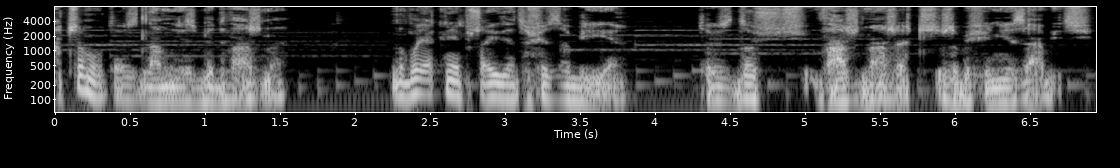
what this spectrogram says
A czemu to jest dla mnie zbyt ważne? No bo jak nie przejdę, to się zabiję. To jest dość ważna rzecz, żeby się nie zabić.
